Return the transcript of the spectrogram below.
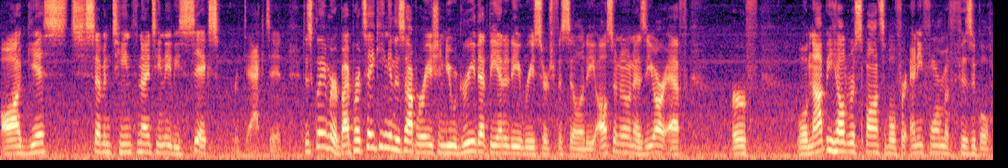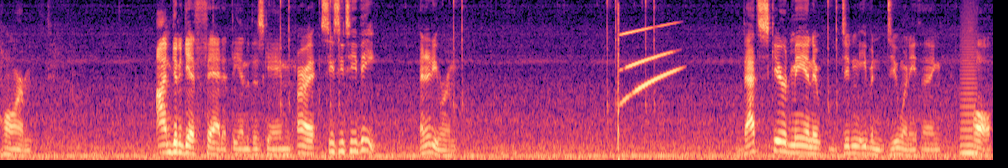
August 17th, 1986, redacted. Disclaimer, by partaking in this operation, you agree that the Entity Research Facility, also known as ERF, ERF, will not be held responsible for any form of physical harm. I'm gonna get fed at the end of this game. Alright, CCTV. Entity room. That scared me and it didn't even do anything. Hall.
